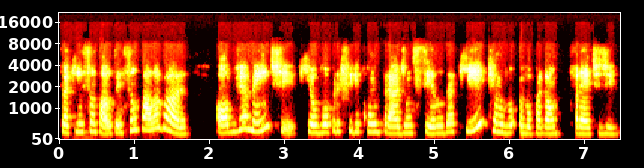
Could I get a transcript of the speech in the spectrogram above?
Então, aqui em São Paulo tem São Paulo agora. Obviamente que eu vou preferir comprar de um selo daqui, que eu, vou, eu vou pagar um frete de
